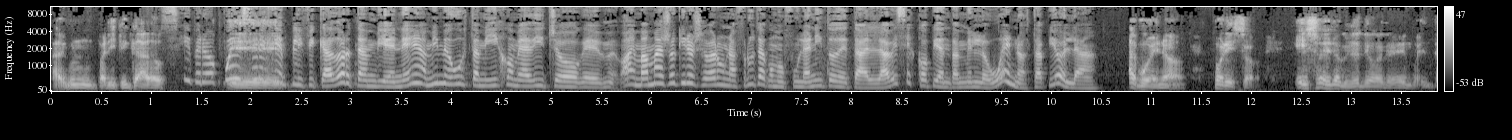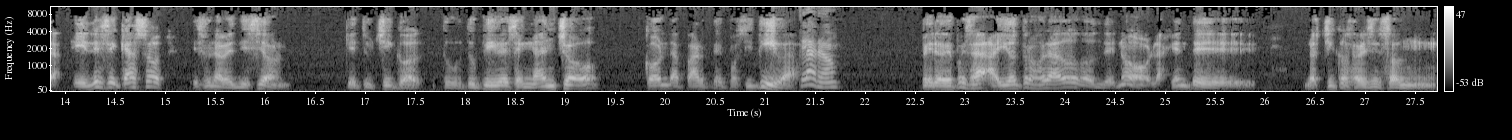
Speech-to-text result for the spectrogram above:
algún panificado. Sí, pero puede ser eh, ejemplificador también, ¿eh? A mí me gusta, mi hijo me ha dicho que, ay mamá, yo quiero llevar una fruta como fulanito de tal. A veces copian también lo bueno, está piola. Ah, bueno, por eso, eso es lo que yo tengo que tener en cuenta. En ese caso es una bendición que tu chico, tu, tu pibe se enganchó con la parte positiva. Claro. Pero después hay otros grados donde no, la gente los chicos a veces son,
